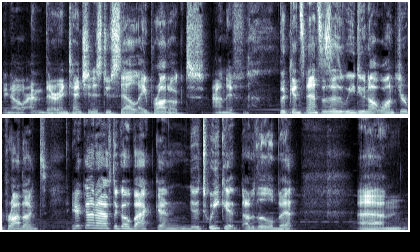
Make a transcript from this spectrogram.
You know, and their intention is to sell a product, and if the consensus is we do not want your product, you're gonna have to go back and tweak it a little bit. Um,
